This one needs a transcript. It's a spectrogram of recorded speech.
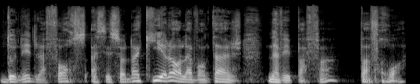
donner de la force à ces soldats qui, alors, l'avantage, n'avaient pas faim, pas froid,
